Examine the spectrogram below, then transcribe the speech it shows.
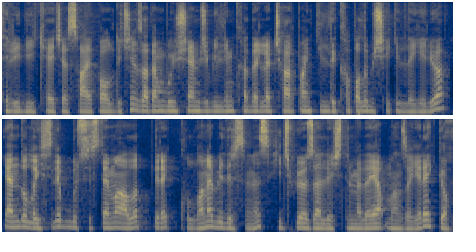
3D cache'e sahip olduğu için zaten bu işlemci bildiğim kadarıyla çarpan kilidi kapalı bir şekilde geliyor. Yani dolayısıyla bu sistemi alıp direkt kullanabilirsiniz. Hiçbir özelleştirme de yapmanıza gerek yok.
